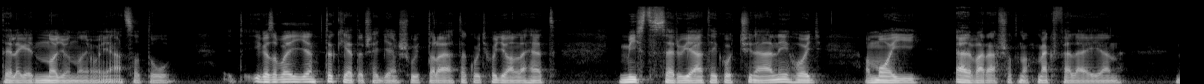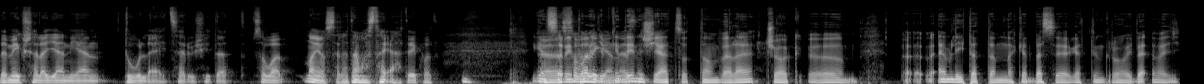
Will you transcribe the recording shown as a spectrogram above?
tényleg egy nagyon-nagyon játszható. Igazából egy ilyen tökéletes egyensúlyt találtak, hogy hogyan lehet Mist-szerű játékot csinálni, hogy a mai elvárásoknak megfeleljen, de mégse legyen ilyen túl leegyszerűsített. Szóval nagyon szeretem azt a játékot. Igen, uh, szerintem szóval egyébként igen, én is játszottam vele, csak ö, említettem neked, beszélgettünk róla, hogy, be, hogy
